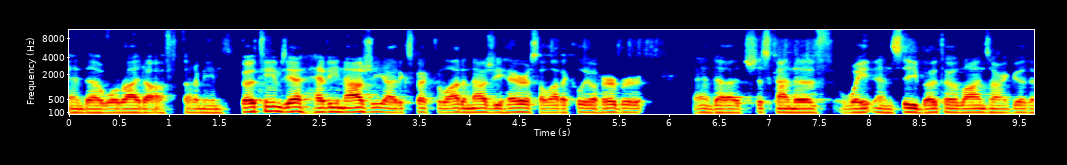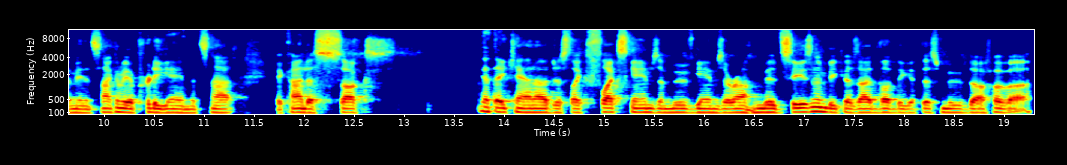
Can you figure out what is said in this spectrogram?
and uh, we'll ride off. But I mean, both teams, yeah, heavy Najee. I'd expect a lot of Najee Harris, a lot of Khalil Herbert. And uh, it's just kind of wait and see. Both O lines aren't good. I mean, it's not going to be a pretty game. It's not. It kind of sucks that they can uh, just like flex games and move games around mid-season because I'd love to get this moved off of a uh,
